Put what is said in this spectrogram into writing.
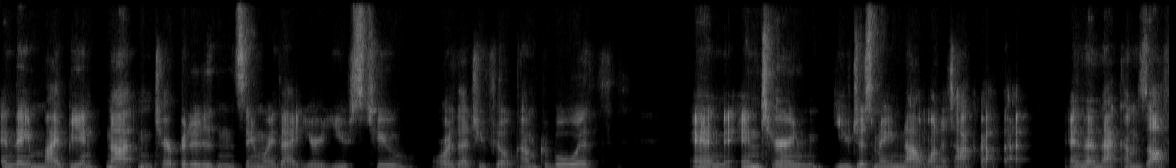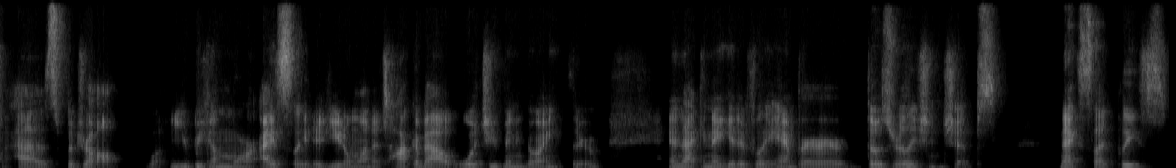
and they might be not interpreted in the same way that you're used to or that you feel comfortable with, and in turn you just may not want to talk about that, and then that comes off as withdrawal you become more isolated. You don't want to talk about what you've been going through, and that can negatively hamper those relationships. Next slide, please.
